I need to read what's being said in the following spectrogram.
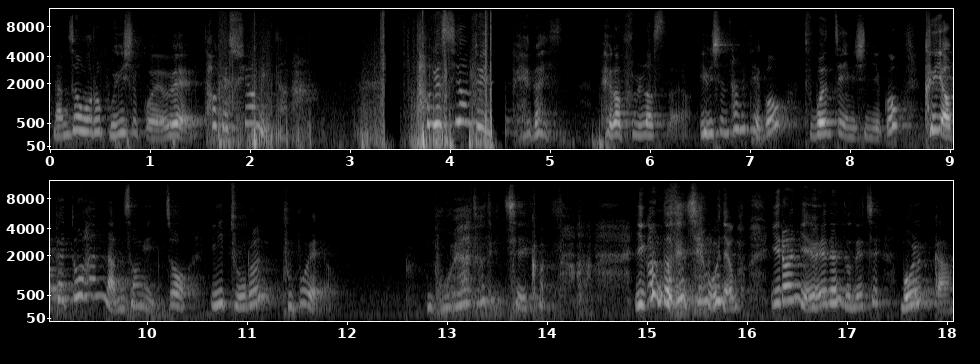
남성으로 보이실 거예요. 왜? 턱에 수염이 있잖아. 턱에 수염도 있는 배가 있어. 배가 불렀어요. 임신 상태고 두 번째 임신이고 그 옆에 또 한 남성이 있죠. 이 둘은 부부예요. 뭐야 도대체 이건 이건 도대체 뭐냐고 이런 예외는 도대체 뭘까?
